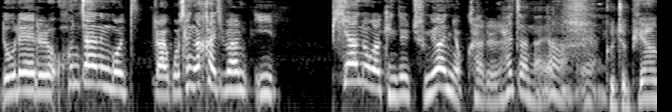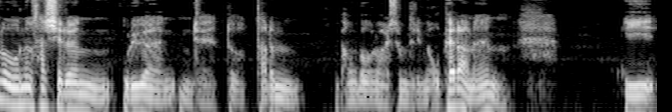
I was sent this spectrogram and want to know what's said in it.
노래를 혼자 하는 거라고 생각하지만 이 피아노가 굉장히 중요한 역할을 하잖아요. 네. 그렇죠. 피아노는 사실은 우리가 이제 또 다른 방법으로 말씀드리면 오페라는 이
